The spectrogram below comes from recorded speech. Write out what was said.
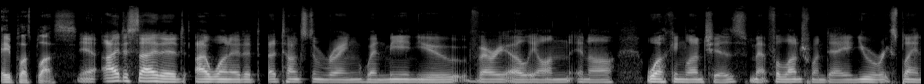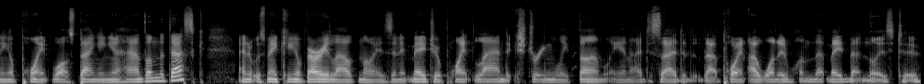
A plus plus. Yeah, I decided I wanted a, a tungsten ring when me and you, very early on in our working lunches, met for lunch one day, and you were explaining a point whilst banging your hand on the desk, and it was making a very loud noise, and it made your point land extremely firmly. And I decided at that point I wanted one that made that noise too.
